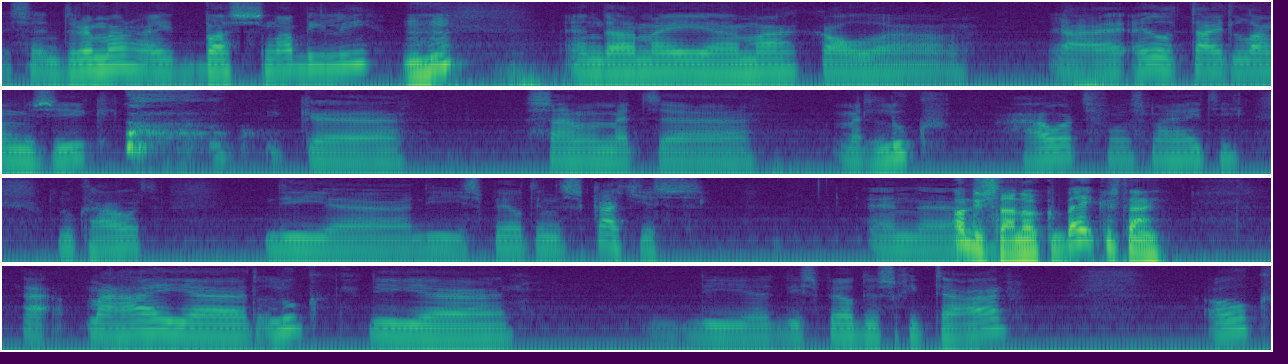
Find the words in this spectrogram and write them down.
is een drummer, hij heet Bas Snabili. Mhm. En daarmee eh, maak ik al ja, een hele tijd lang muziek. ik, samen met, met Luke Howard, volgens mij heet hij. Luke Howard. Die, die speelt in de skatjes. En, Oh, die staan ook in Bekenstein. ja, maar hij, Luke, die, die, eh, die speelt dus gitaar ook.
